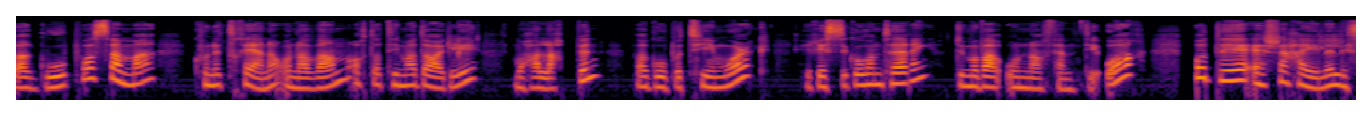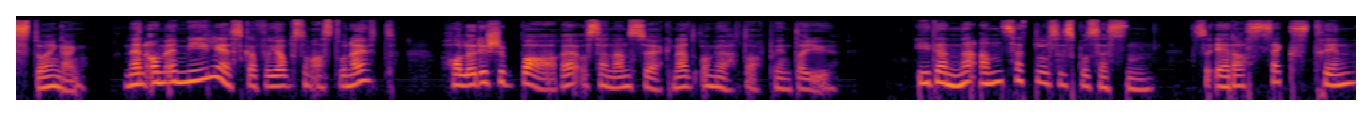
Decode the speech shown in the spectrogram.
være god på å svømme, kunne trene under vann åtte timer daglig, må ha lappen, være god på teamwork, risikohåndtering, du må være under 50 år, og det er ikke hele lista engang. Men om Emilie skal få jobb som astronaut, holder det ikke bare å sende en søknad og møte opp på intervju. I denne ansettelsesprosessen så er det seks trinn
